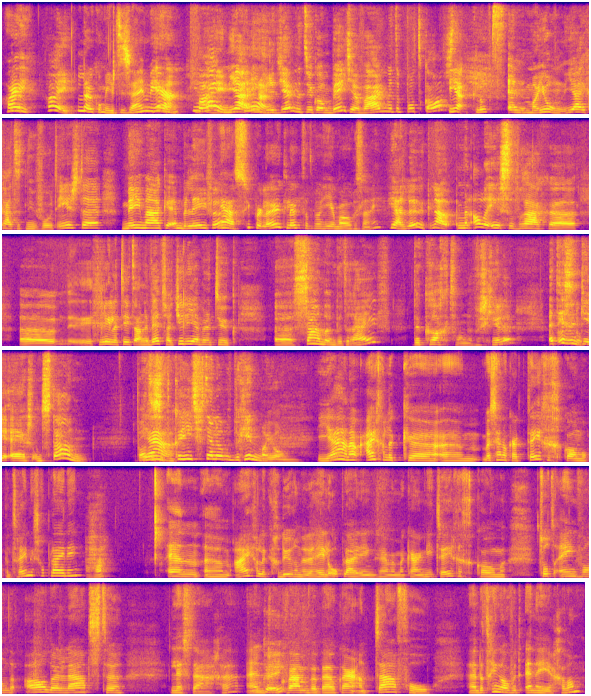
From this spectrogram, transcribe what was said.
Hoi. Hoi. Leuk om hier te zijn weer. Ja, fijn. Ja, Ingrid, jij hebt natuurlijk al een beetje ervaring met de podcast. Ja, klopt. En Marion, jij gaat het nu voor het eerst uh, meemaken en beleven. Ja, superleuk. Leuk dat we hier mogen zijn. Ja, leuk. Nou, mijn allereerste vraag uh, uh, gerelateerd aan de website. Jullie hebben natuurlijk samen een bedrijf, De Kracht van de Verschillen. Het is een keer ergens ontstaan. Wat is het? Kun je iets vertellen over het begin, Marion? Ja, nou eigenlijk, ehm, we zijn elkaar tegengekomen op een trainingsopleiding. Aha. En ehm, eigenlijk gedurende de hele opleiding zijn we elkaar niet tegengekomen tot een van de allerlaatste lesdagen. En toen kwamen we bij elkaar aan tafel. En dat ging over het Enneagram.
